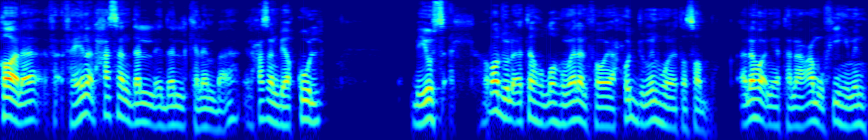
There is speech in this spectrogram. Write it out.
قال فهنا الحسن ده ده الكلام بقى. الحسن بيقول بيسأل رجل آتاه الله مالا فهو يحج منه ويتصدق أله أن يتنعم فيه منه؟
